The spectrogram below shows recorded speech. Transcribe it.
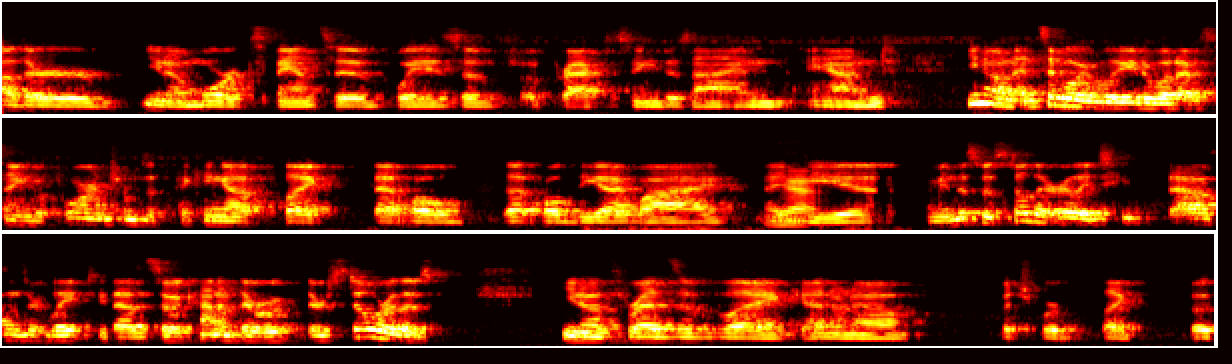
other, you know, more expansive ways of, of practicing design. And you know, and similarly to what I was saying before, in terms of picking up like that whole that whole DIY idea. I mean, this was still the early 2000s or late 2000s, so it kind of there were there still were those, you know, threads of like I don't know which were like both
